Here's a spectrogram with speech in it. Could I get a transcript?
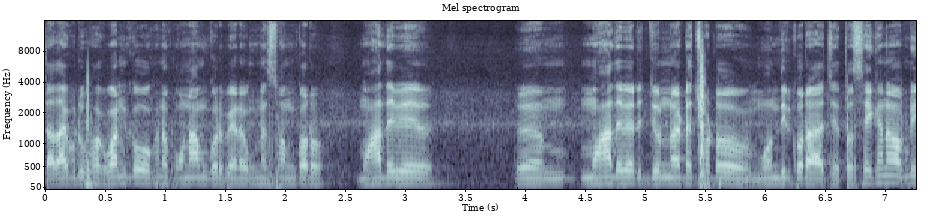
দাদাগুরু ভগবানকেও ওখানে প্রণাম করবেন, ওখানে শঙ্কর মহাদেবের মহাদেবের জন্য একটা ছোট মন্দির করা আছে। তো সেখানেও আপনি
